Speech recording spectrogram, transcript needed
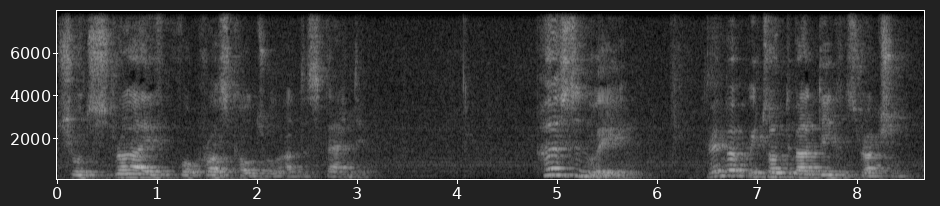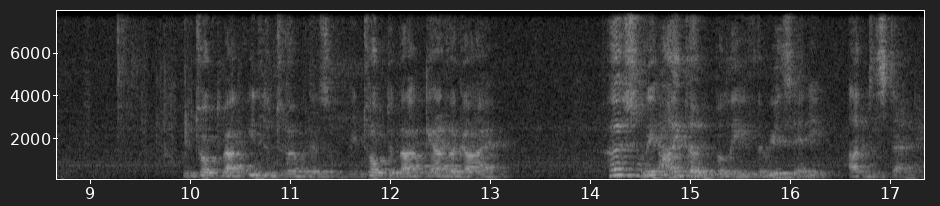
should strive for cross-cultural understanding. Personally, remember we talked about deconstruction, we talked about indeterminism, we talked about Gavagai. Personally, I don't believe there is any understanding.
